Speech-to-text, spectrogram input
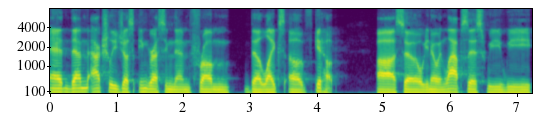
and them actually just ingressing them from the likes of GitHub. Uh, so you know, in Lapsus, we we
